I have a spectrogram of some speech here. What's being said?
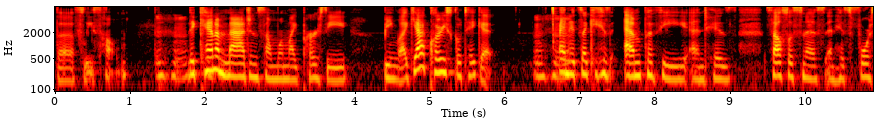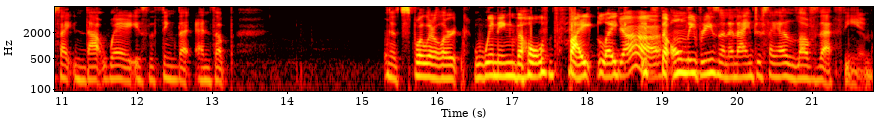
the fleece home." Mm-hmm. They can't imagine someone like Percy being like, "Yeah, Clarisse, go take it." Mm-hmm. And it's like his empathy and his selflessness and his foresight in that way is the thing that ends up spoiler alert winning the whole fight like Yeah. it's the only reason and i just say i love that theme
